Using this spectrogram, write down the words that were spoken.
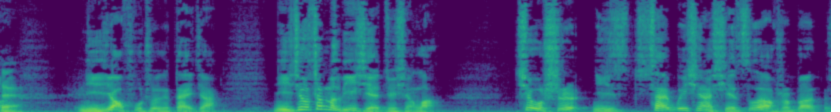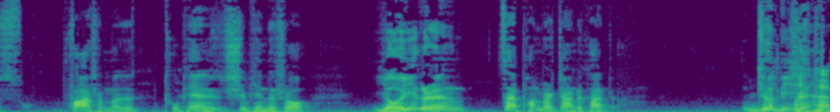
对，你要付出一个代价，你就这么理解就行了。就是你在微信上写字啊，什么发什么图片、视频的时候，有一个人在旁边站着看着，你就理解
